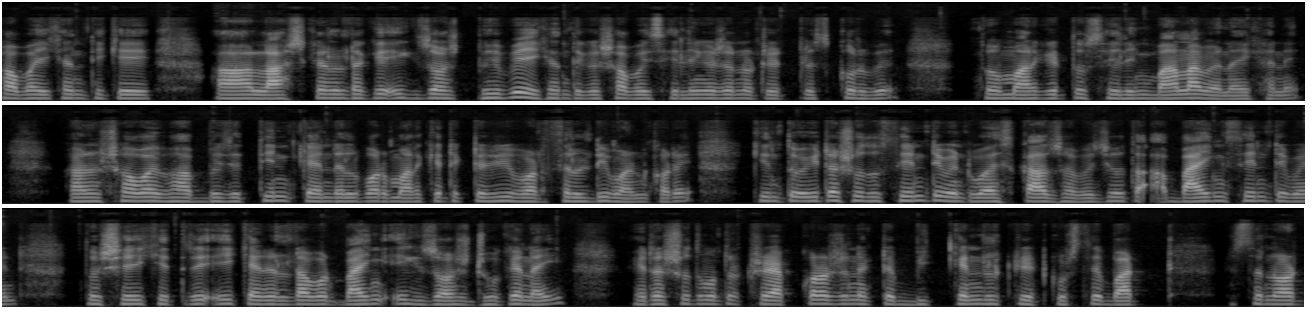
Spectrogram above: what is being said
সবাই এখান থেকে লাস্ট ক্যান্ডেলটাকে এক্সস্ট ভেবে এখান থেকে সবাই সেলিং এর জন্য ট্রেড প্লেস করবে। তো মার্কেট তো সেলিং বানাবে না এখানে। কারণ সবাই ভাববে যে তিন ক্যান্ডেল পর মার্কেট একটা রিভার্সাল ডিমান্ড করে। কিন্তু এটা শুধু সেন্টিমেন্ট ওয়াইজ কাজ হবে। যেহেতু বাইং সেন্টিমেন্ট তো সেই ক্ষেত্রে এই ক্যান্ডেলটা আবার বাইং এক্সস্ট ঢোকে নাই। এটা শুধুমাত্র ট্র্যাপ করার জন্য একটা বিগ ক্যান্ডেল ক্রিয়েট করছে but it's not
